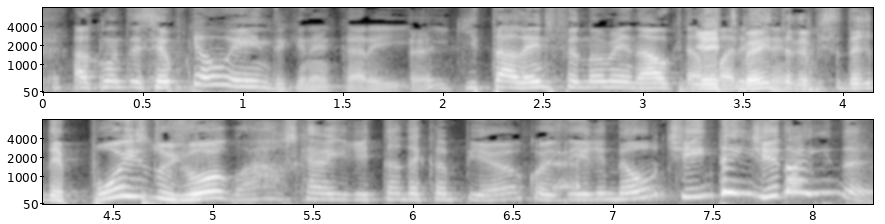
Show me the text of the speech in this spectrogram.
aconteceu porque é o Hendrick, né, cara? E, e que talento fenomenal que tá e tu vê a aparecendo. entrevista dele depois do jogo, ah, os caras gritando é campeão, coisa e ele não tinha entendido ainda.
